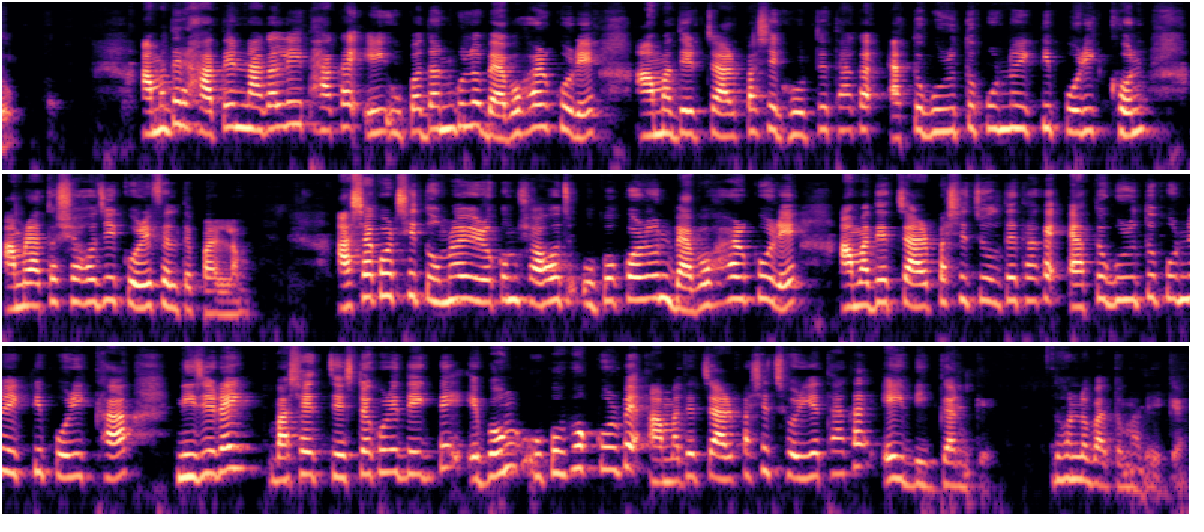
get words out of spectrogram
আমাদের হাতের নাগালেই থাকা এই উপাদানগুলো ব্যবহার করে আমাদের চারপাশে ঘটতে থাকা এত গুরুত্বপূর্ণ একটি পরীক্ষণ আমরা এত সহজেই করে ফেলতে পারলাম। আশা করছি তোমরাও এরকম সহজ উপকরণ ব্যবহার করে আমাদের চারপাশে চলতে থাকা এত গুরুত্বপূর্ণ একটি পরীক্ষা নিজেরাই বাসায় চেষ্টা করে দেখবে এবং উপভোগ করবে আমাদের চারপাশে ছড়িয়ে থাকা এই বিজ্ঞানকে। ধন্যবাদ তোমাদেরকে।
